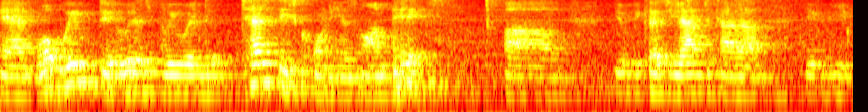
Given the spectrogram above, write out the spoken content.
and what we would do is we would test these corneas on pigs. Uh, you, because you have to kind of, you, you,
